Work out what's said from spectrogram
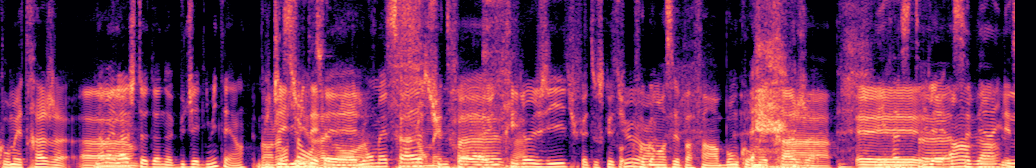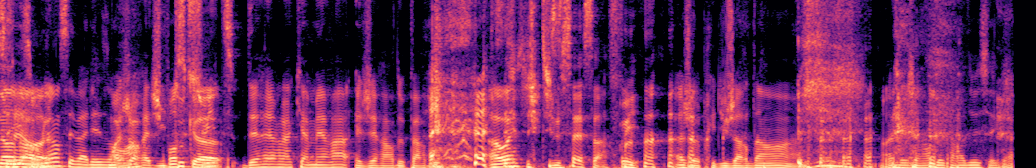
court métrage. Non, mais là, je te donne budget limité. Hein. Non, Budget non, limité, c'est long euh, métrage, c'est un long tu me fais métrage. une trilogie, tu fais tout ce que faut, tu veux. faut hein. commencer par faire un bon court métrage. Et il reste, Il est euh, c'est bien, hein. il est Non, C'est non, bien, c'est valaisant. Moi, hein. j'aurais Je dit pense tout de que- suite derrière la caméra et Gérard Depardieu. ah ouais? Tu le sais, ça ah, J'aurais pris du jardin. Ouais, mais Gérard Depardieu, c'est clair.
